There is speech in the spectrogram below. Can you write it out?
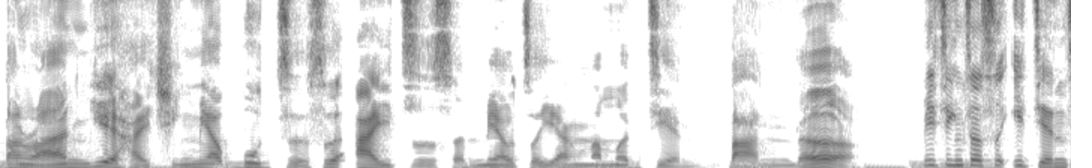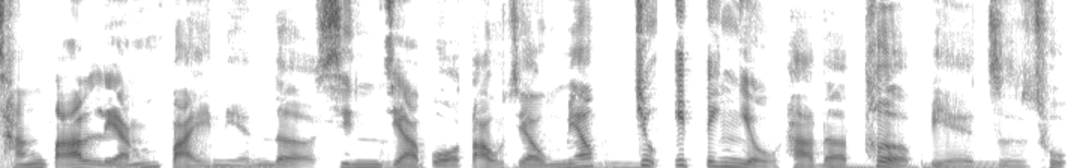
当然，粤海清庙不只是爱之神庙这样那么简单的。毕竟这是一间长达两百年的新加坡道教庙，就一定有它的特别之处。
